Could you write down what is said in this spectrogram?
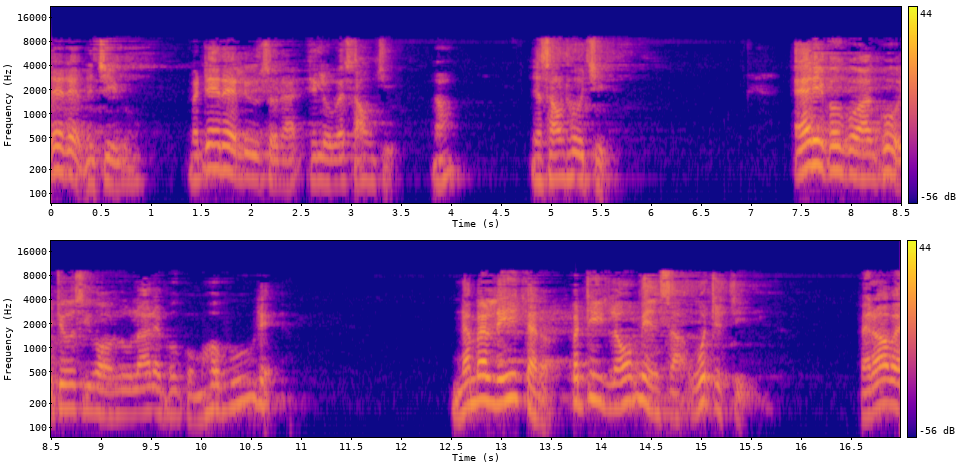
တဲ့တဲ့မကြည့်ဘူးမတဲ့တဲ့လူဆိုတာဒီလိုပဲစောင့်ကြည့်နော်မျက်စောင်းထိုးကြည့်အဲ့ဒီပုဂ္ဂိုလ်ကကိုယ်အကျိုးစီးပွားလိုလားတဲ့ပုဂ္ဂိုလ်မဟုတ်ဘူးတဲ့ နံပါတ်၄ကျတော့ပฏิလောမင်္စဝတ္တတိဘယ်တော့ပဲ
